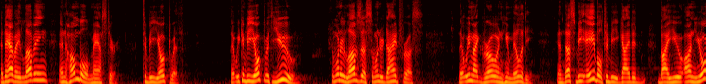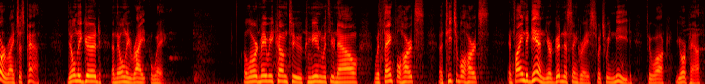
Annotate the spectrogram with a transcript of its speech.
and to have a loving and humble master to be yoked with. That we can be yoked with you, the one who loves us, the one who died for us, that we might grow in humility and thus be able to be guided by you on your righteous path, the only good and the only right way. Oh Lord, may we come to commune with you now with thankful hearts, uh, teachable hearts, and find again your goodness and grace, which we need to walk your path.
